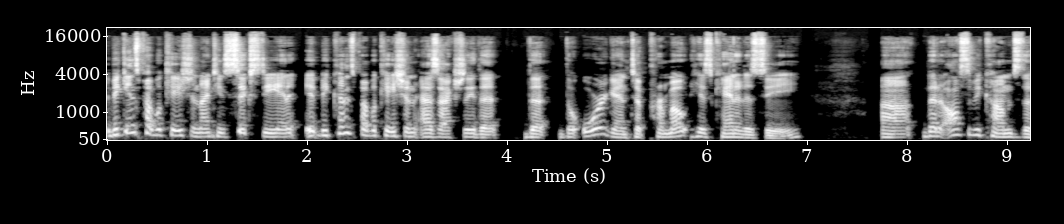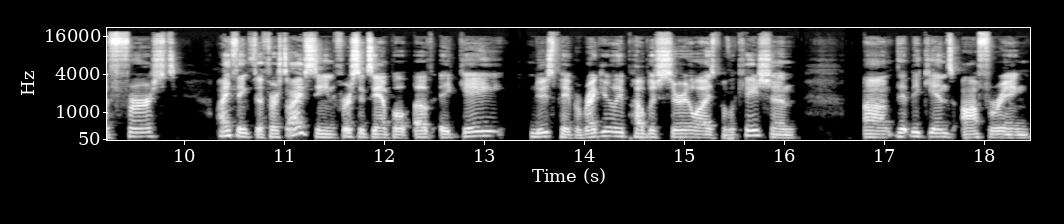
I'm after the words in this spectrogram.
it begins publication in 1960, and it, becomes publication as actually the, the, the organ to promote his candidacy. Uh, but it also becomes the first, I think, the first I've seen, first example of a gay newspaper, regularly published serialized publication um, that begins offering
